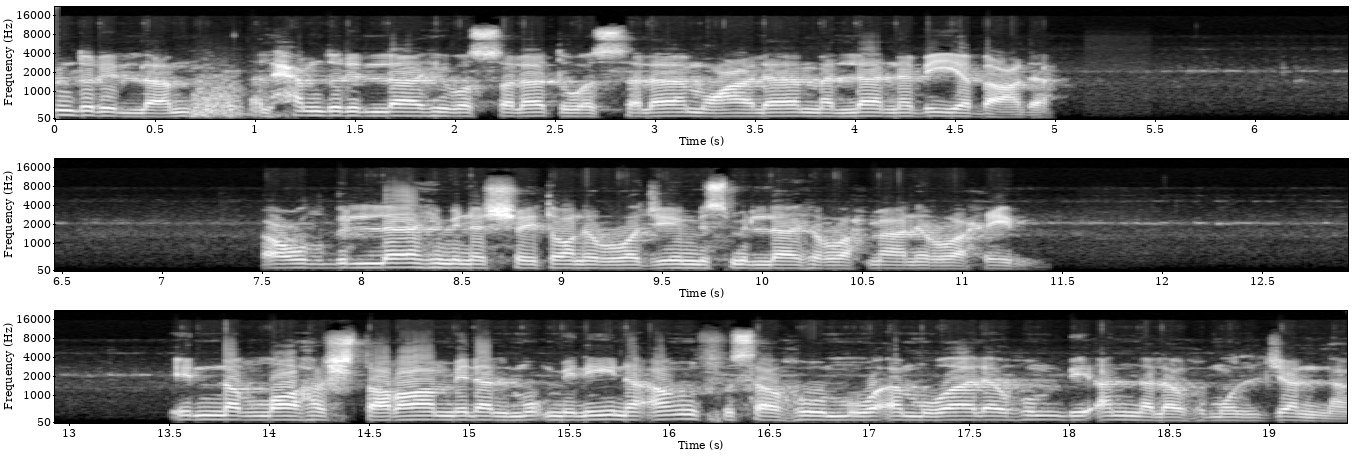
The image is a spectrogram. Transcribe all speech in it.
الحمد لله الحمد لله والصلاة والسلام على من لا نبي بعده أعوذ بالله من الشيطان الرجيم بسم الله الرحمن الرحيم إن الله اشترى من المؤمنين أنفسهم وأموالهم بأن لهم الجنة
